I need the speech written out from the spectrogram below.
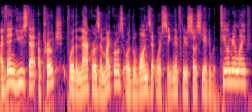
I then used that approach for the macros and micros, or the ones that were significantly associated with telomere length,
